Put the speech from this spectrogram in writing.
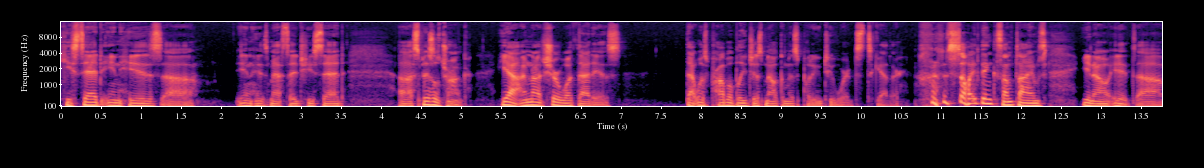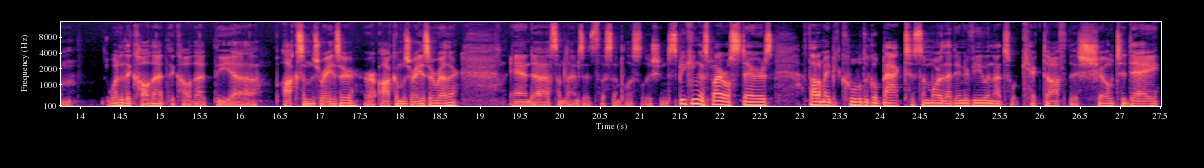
He said in his uh, in his message, he said, uh, "Spizzle trunk." Yeah, I'm not sure what that is that was probably just Malkmus putting two words together. so I think sometimes, you know, it. Um, what do they call that? They call that the uh, Occam's razor or Occam's razor rather. And uh, sometimes it's the simplest solution. Speaking of spiral stairs, I thought it might be cool to go back to some more of that interview, and that's what kicked off this show today.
